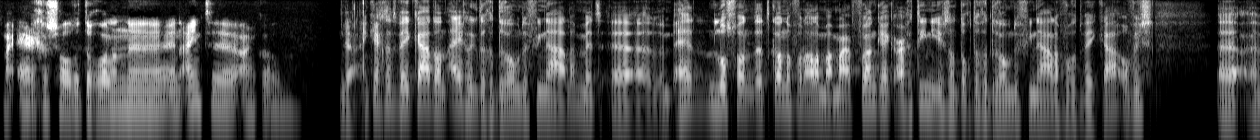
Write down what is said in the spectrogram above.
Maar ergens zal er toch wel een, eh, een eind eh, aankomen. Ja, en krijgt het WK dan eigenlijk de gedroomde finale? Met, eh, eh, los van, dat kan nog van allemaal, maar Frankrijk-Argentinië is dan toch de gedroomde finale voor het WK? Of is eh, eh,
